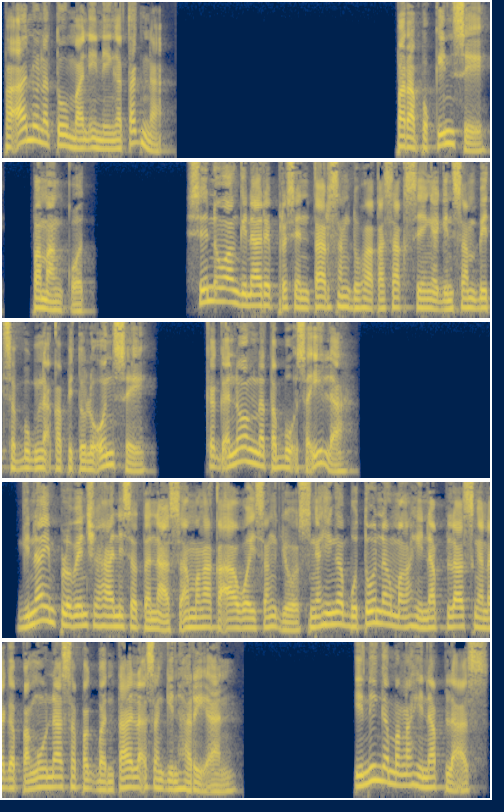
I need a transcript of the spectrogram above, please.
Paano natuman ini nga tagna? Para po 15, pamangkot. Sino ang ginarepresentar sang duha ka saksi nga ginsambit sa bugna kapitulo 11 kag ano ang natabo sa ila? Ginaimpluwensyahan ni Satanas ang mga kaaway sang Dios nga hingabuton ng mga hinaplas nga nagapanguna sa pagbantala sang ginharian. Ini nga mga hinaplas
